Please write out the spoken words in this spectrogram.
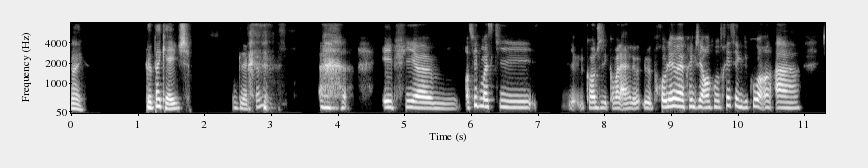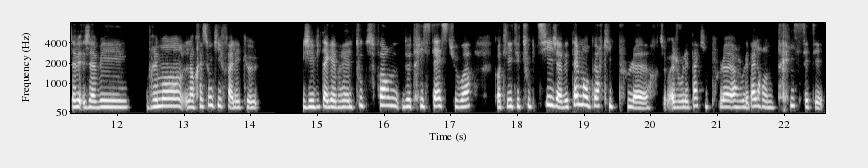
Ouais. Le package. Exactement. Et puis, euh, ensuite, moi, ce qui. Quand j'ai, voilà, le, problème après que j'ai rencontré, c'est que du coup, j'avais vraiment l'impression qu'il fallait que j'évite à Gabriel toute forme de tristesse, tu vois. Quand il était tout petit, j'avais tellement peur qu'il pleure, tu vois. Je voulais pas qu'il pleure, je voulais pas le rendre triste. C'était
